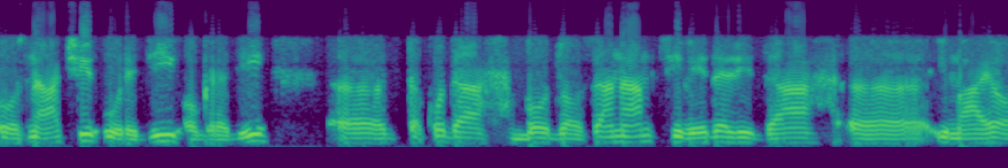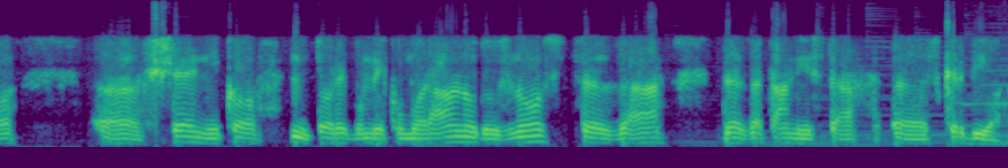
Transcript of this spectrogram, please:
označi, uredi, ogradi, eh, tako da bodo zanamci vedeli, da eh, imajo še neko, torej bom rekel, moralno dožnost, za, da za ta mesta skrbijo.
